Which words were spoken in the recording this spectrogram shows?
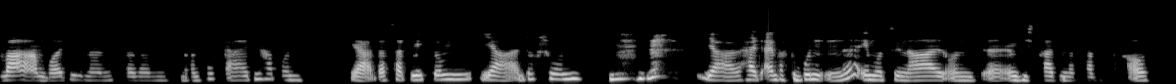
wahrhaben wollte, sondern ich da so ein bisschen dran festgehalten habe. Und ja, das hat mich so, ja, doch schon, ja, halt einfach gebunden, ne, emotional und äh, irgendwie strahlt das habe ich auch aus.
